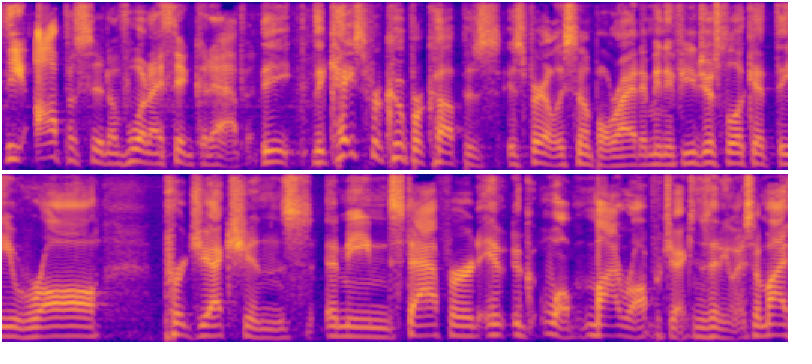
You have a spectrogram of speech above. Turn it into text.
the opposite of what I think could happen. The the case for Cooper Kupp is is fairly simple, right? I mean, if you just look at the raw projections, I mean, Stafford, it- well, my raw projections anyway. So my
